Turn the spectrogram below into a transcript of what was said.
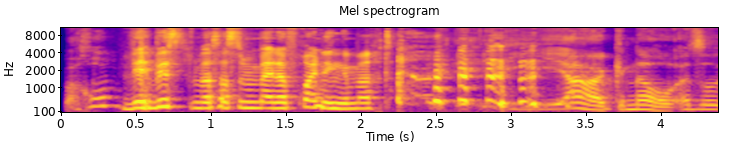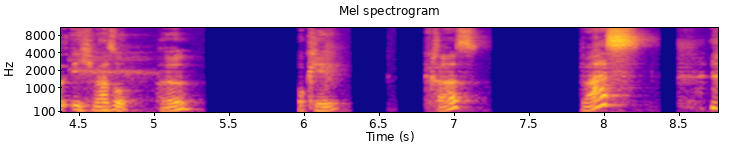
warum? Wer bist du? Was hast du mit meiner Freundin gemacht? ja, genau. Also ich war so, hä? Okay, krass. Was?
